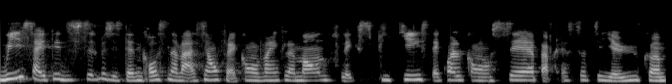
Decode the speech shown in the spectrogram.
oui, ça a été difficile parce que c'était une grosse innovation. Il fallait convaincre le monde, il fallait expliquer c'était quoi le concept. Après ça, il y a eu comme.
